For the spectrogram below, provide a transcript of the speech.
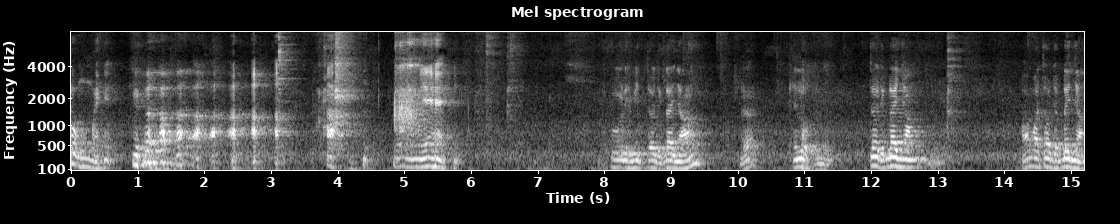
ล่องแหม่ล่องแหม่ผู้นี้มีเจ้าอยากได้หยังเด้อในโลกนี้เจ้าอยากได้หยังถามว่าเจ้าอยากได้หยัง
